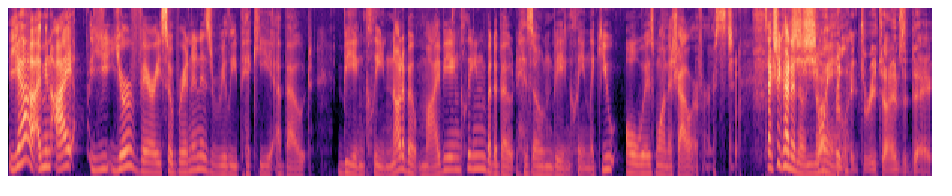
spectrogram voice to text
Yeah, I mean I you're very so Brandon is really picky about being clean. Not about my being clean, but about his own being clean. Like you always want to shower first. It's actually kind of annoying. Shower like three times a day.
